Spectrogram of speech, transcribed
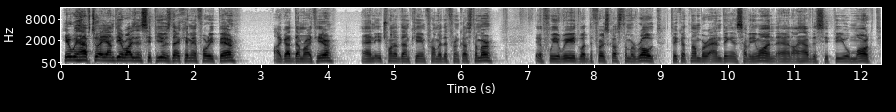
Here we have two AMD Ryzen CPUs that came in for repair. I got them right here, and each one of them came from a different customer. If we read what the first customer wrote, ticket number ending in 71, and I have the CPU marked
